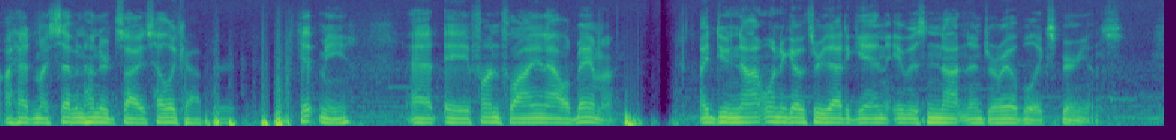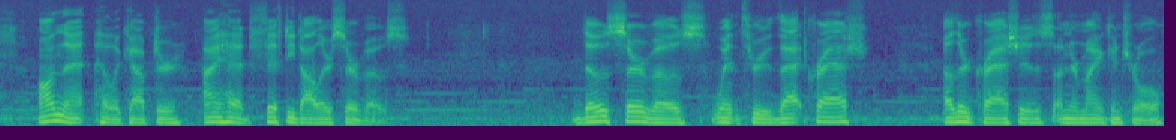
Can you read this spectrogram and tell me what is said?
I had my 700 size helicopter hit me at a fun fly in Alabama. I do not want to go through that again. It was not an enjoyable experience. On that helicopter, I had $50 servos. Those servos went through that crash, other crashes under my control,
